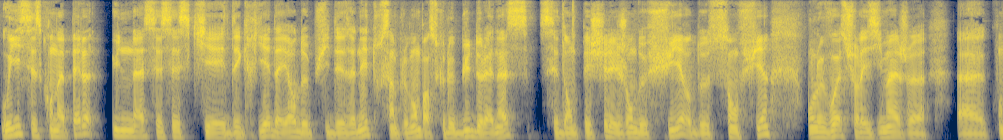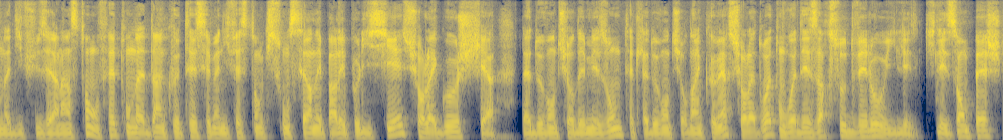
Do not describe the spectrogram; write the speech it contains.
oui, c'est ce qu'on appelle une NAS et c'est ce qui est décrié d'ailleurs depuis des années, tout simplement parce que le but de la NAS, c'est d'empêcher les gens de fuir, de s'enfuir. On le voit sur les images euh, qu'on a diffusées à l'instant. En fait, on a d'un côté ces manifestants qui sont cernés par les policiers. Sur la gauche, il y a la devanture des maisons, peut-être la devanture d'un commerce. Sur la droite, on voit des arceaux de vélo qui les empêchent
